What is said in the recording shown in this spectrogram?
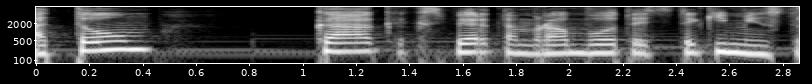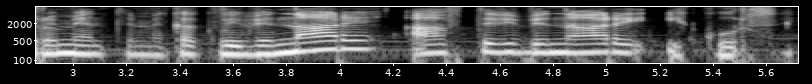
о том, как экспертам работать с такими инструментами, как вебинары, автовебинары и курсы.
